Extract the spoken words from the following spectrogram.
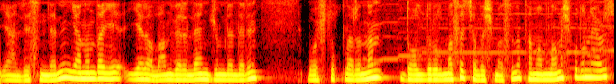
yani resimlerin yanında ye- yer alan verilen cümlelerin boşluklarının doldurulması çalışmasını tamamlamış bulunuyoruz.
